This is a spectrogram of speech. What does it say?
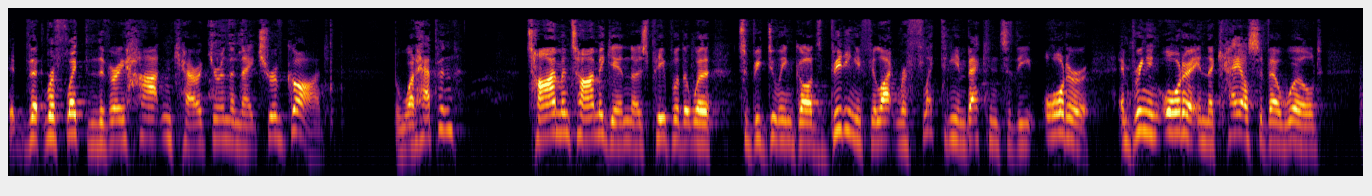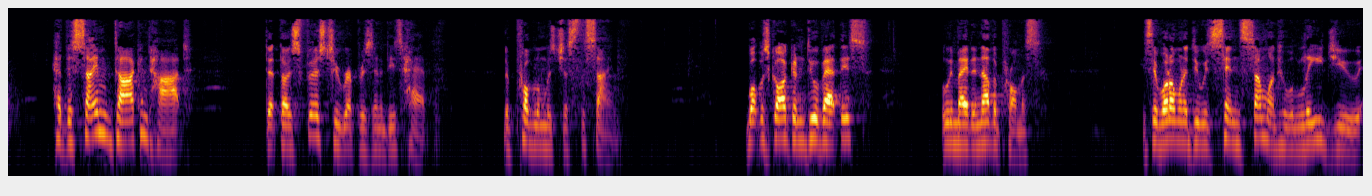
that reflected the very heart and character and the nature of God. But what happened? Time and time again, those people that were to be doing God's bidding, if you like, reflecting Him back into the order and bringing order in the chaos of our world had the same darkened heart that those first two representatives had. The problem was just the same. What was God going to do about this? Well, He made another promise. He said, What I want to do is send someone who will lead you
